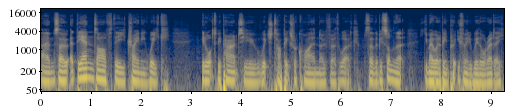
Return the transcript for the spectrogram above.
Um, so at the end of the training week, it ought to be apparent to you which topics require no further work. So there'll be some that you may well have been pretty familiar with already,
